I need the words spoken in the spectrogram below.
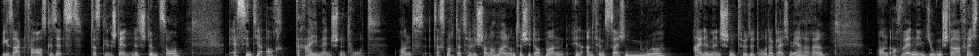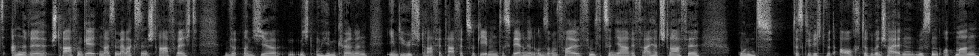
wie gesagt, vorausgesetzt, das Geständnis stimmt so. Es sind ja auch drei Menschen tot. Und das macht natürlich schon nochmal einen Unterschied, ob man in Anführungszeichen nur einen Menschen tötet oder gleich mehrere. Und auch wenn im Jugendstrafrecht andere Strafen gelten als im Erwachsenenstrafrecht, wird man hier nicht umhin können, ihm die Höchststrafe dafür zu geben. Das wären in unserem Fall 15 Jahre Freiheitsstrafe und das Gericht wird auch darüber entscheiden müssen, ob man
